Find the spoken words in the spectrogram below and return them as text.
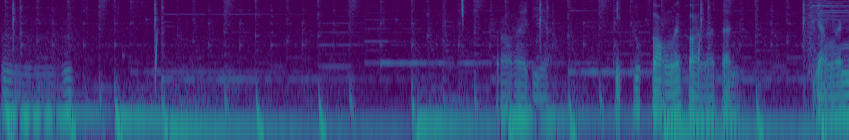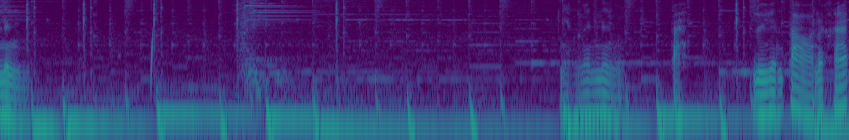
อืมเอาอะไรเดียวติดลูกซองไว้ก่อนแล้วกัน อย่างละหนึ่ง อย่างละหนึ่งไปลุยกันต่อนะครับ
